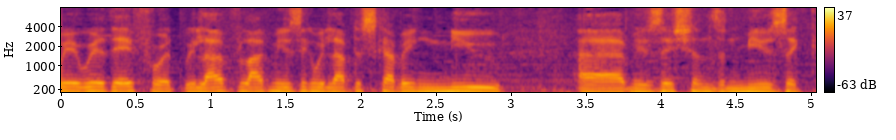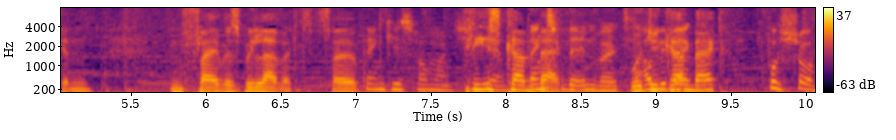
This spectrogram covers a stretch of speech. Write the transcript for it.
we're, we're there for it. We love live music. We love discovering new uh, musicians and music and, and flavors. We love it. So Thank you so much. Please come thanks back. for the invite. would I'll you be come back? For sure.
